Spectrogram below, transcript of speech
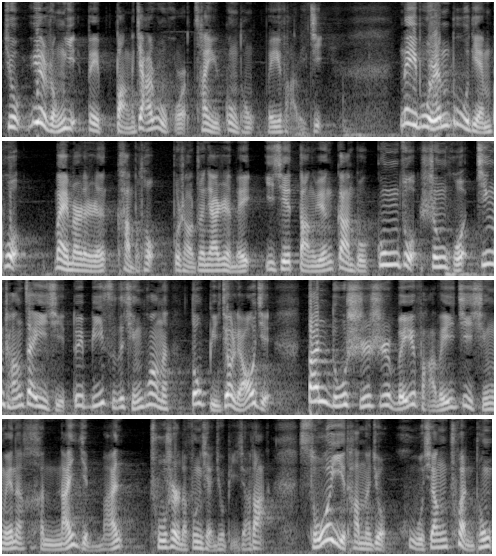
就越容易被绑架入伙，参与共同违法违纪。内部人不点破。外面的人看不透，不少专家认为，一些党员干部工作生活经常在一起，对彼此的情况呢都比较了解。单独实施违法违纪行为呢，很难隐瞒，出事的风险就比较大。所以他们就互相串通，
